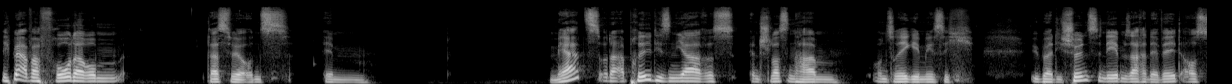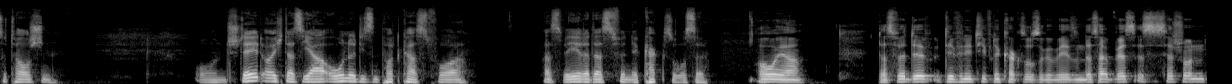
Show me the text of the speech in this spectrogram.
Ich bin einfach froh darum, dass wir uns im März oder April diesen Jahres entschlossen haben, uns regelmäßig über die schönste Nebensache der Welt auszutauschen. Und stellt euch das Jahr ohne diesen Podcast vor. Was wäre das für eine Kacksoße? Oh ja. Das wäre de definitiv eine Kacksoße gewesen. Deshalb wär's, ist es ja schon,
